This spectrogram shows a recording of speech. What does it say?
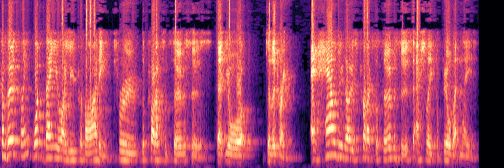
Conversely, what value are you providing through the products and services that you're delivering? And how do those products or services actually fulfill that need?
